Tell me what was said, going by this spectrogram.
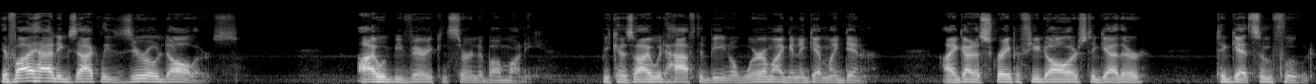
If I had exactly zero dollars, I would be very concerned about money because I would have to be, you know, where am I going to get my dinner? I got to scrape a few dollars together to get some food,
